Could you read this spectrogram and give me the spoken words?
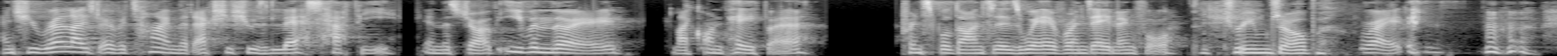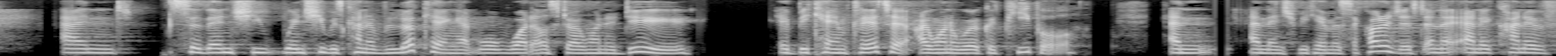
And she realized over time that actually she was less happy in this job, even though like on paper, principal dancer is where everyone's aiming for. Dream job. Right. and so then she, when she was kind of looking at, well, what else do I want to do? It became clear to her, I want to work with people. And, and then she became a psychologist and, and it kind of,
